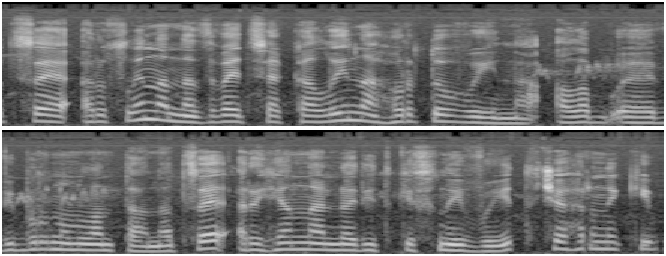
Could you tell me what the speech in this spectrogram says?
Оце рослина називається калина гортовина, алаб- е, вібрунум лантана. Це регіонально рідкісний вид чагарників.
